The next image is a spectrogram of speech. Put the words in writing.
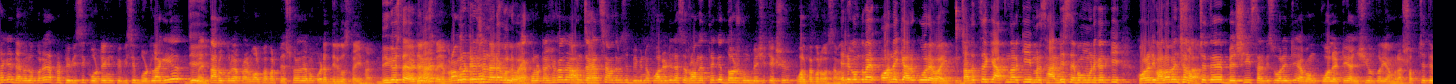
থাকে ড্যামের উপরে আপনার পিভিসি কোটিং পিভিসি বোর্ড লাগিয়ে। মানে তার উপরে আপনার ওয়ালপেপার পেস্ট করে এবং ওটা দীর্ঘস্থায়ী হয় দীর্ঘস্থায়ী এটা হ্যাঁ? দীর্ঘস্থায়ী হবে। রঙের কোনো টেনশন না এটা করলে ভাই হ্যাঁ, কোনো টেনশন করা যায় আচ্ছা। দেখা যাচ্ছে আমাদের কাছে বিভিন্ন কোয়ালিটির আছে রঙের থেকে দশ গুণ বেশি টেকসই ওয়ালপেপার আছে আমাদের এরকম তো ভাই অনেকে আর করে ভাই তাদের থেকে কি আপনার কি মানে সার্ভিস এবং মনে করেন কি কোয়ালিটি ভালো হবে ইনশাআল্লাহ সবচেয়ে বেশি সার্ভিস ওয়ারেন্টি এবং কোয়ালিটি এনশিওর করি আমরা সবচেয়ে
